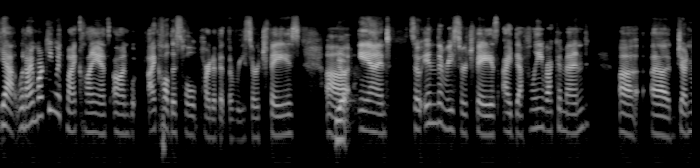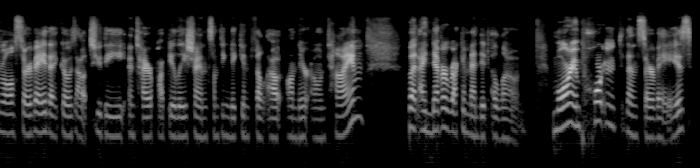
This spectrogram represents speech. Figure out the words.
Yeah, when I'm working with my clients on, I call this whole part of it the research phase. Uh, yeah. And so in the research phase, I definitely recommend uh, a general survey that goes out to the entire population, something they can fill out on their own time. But I never recommend it alone. More important than surveys,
